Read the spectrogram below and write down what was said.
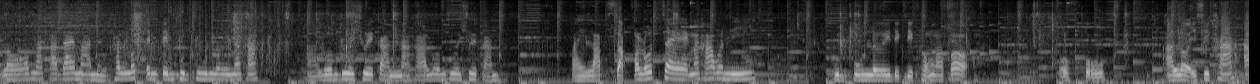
ดล้อมนะคะ ได้มาหนึ่งคันรถเต็มเต็มๆพูนๆเลยนะคะร่วมด้วยช่วยกันนะคะ ร่วมด้วยช่วยกัน ไปรับสับปะรดแจกนะคะ วันนี้พูนๆเลยเด็กๆของเราก็โอ้โหอร่อยสิคะอ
